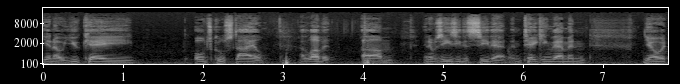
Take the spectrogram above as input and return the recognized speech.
you know, UK old school style. I love it. Um, and it was easy to see that. And taking them and, you know, it,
